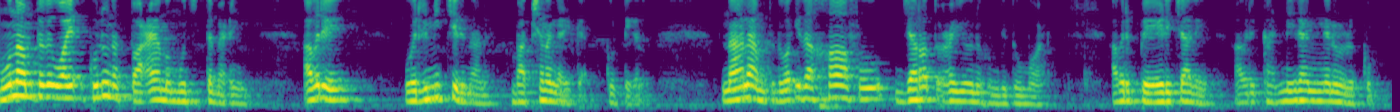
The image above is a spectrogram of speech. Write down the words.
മൂന്നാമത്തേത് കുലുന ത്വാമ മുജിത്തമീൻ അവർ ഒരുമിച്ചിരുന്നാണ് ഭക്ഷണം കഴിക്കുക കുട്ടികൾ. നാലാമത്തത് ഇത് ഹാഫു ജറത്ത് ഒഴയൂനുഹും ബിദുമോ. അവർ പേടിച്ചാൽ അവർ കണ്ണീരങ്ങനെ ഒഴുക്കും.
